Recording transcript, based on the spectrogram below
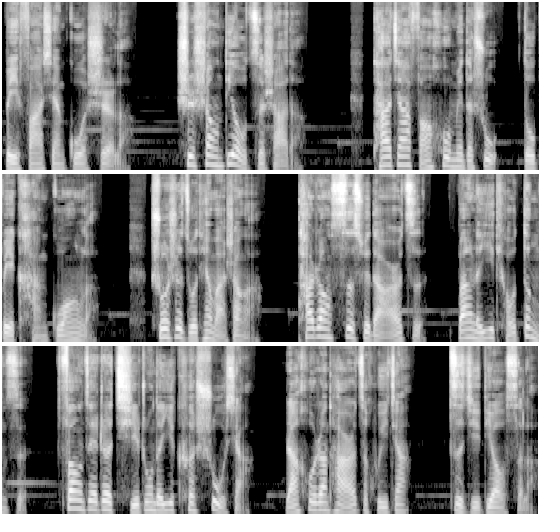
被发现过世了，是上吊自杀的。他家房后面的树都被砍光了，说是昨天晚上啊，他让四岁的儿子搬了一条凳子放在这其中的一棵树下，然后让他儿子回家，自己吊死了。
